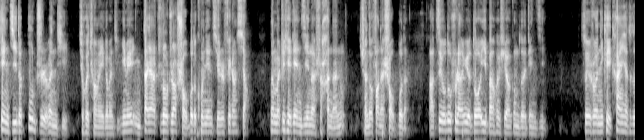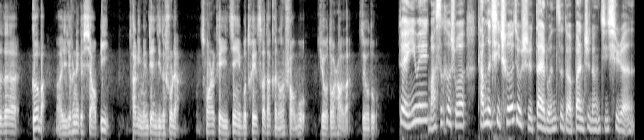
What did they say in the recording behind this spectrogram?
电机的布置问题就会成为一个问题，因为你大家都知道手部的空间其实非常小，那么这些电机呢是很难全都放在手部的啊，自由度数量越多，一般会需要更多的电机，所以说你可以看一下它的。胳膊啊，也就是那个小臂，它里面电机的数量，从而可以进一步推测它可能手部具有多少个自由度。对，因为马斯克说他们的汽车就是带轮子的半智能机器人，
